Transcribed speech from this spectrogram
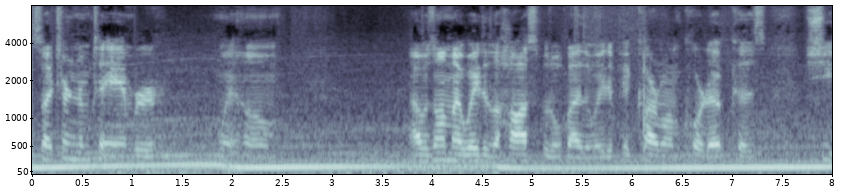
So I turned them to Amber, went home. I was on my way to the hospital, by the way, to pick Car Mom Court up because she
